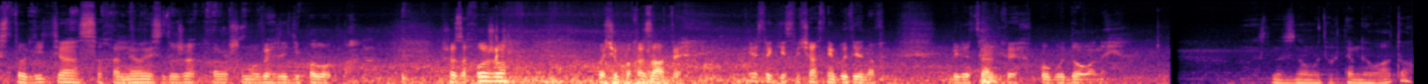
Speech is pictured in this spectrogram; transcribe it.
століття сохранились в дуже хорошому вигляді полотна. Що заходжу, хочу показати. Є такий сучасний будинок біля церкви побудований. Знову так темнувато.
